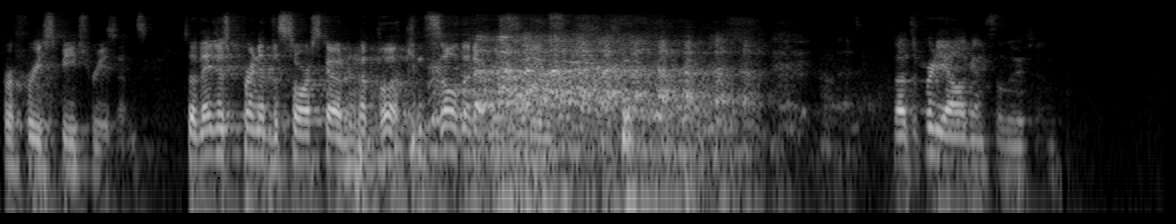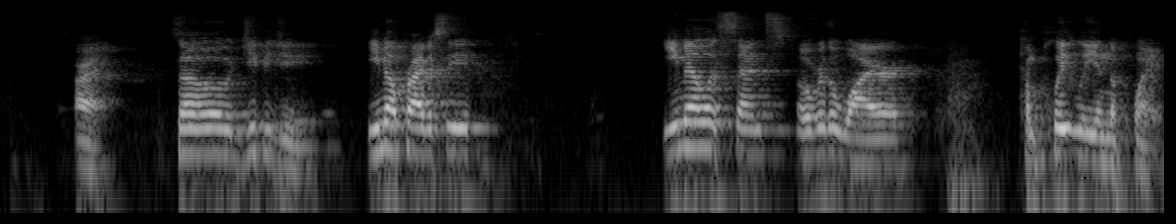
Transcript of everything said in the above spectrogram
for free speech reasons. So they just printed the source code in a book and sold it overseas. so it's a pretty elegant solution. All right. So GPG, email privacy. Email is sent over the wire completely in the plain.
